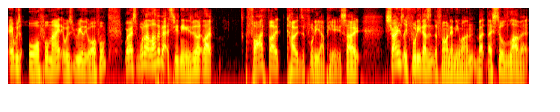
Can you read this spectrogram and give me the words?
it was awful, mate. It was really awful. Whereas what I love about Sydney is we're like five codes of footy up here. So strangely, footy doesn't define anyone, but they still love it.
